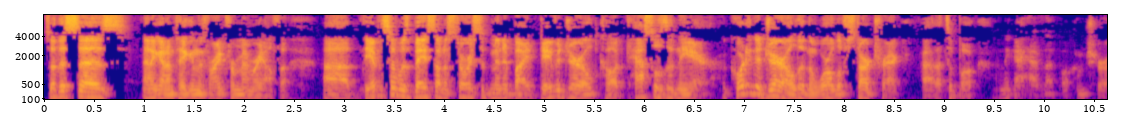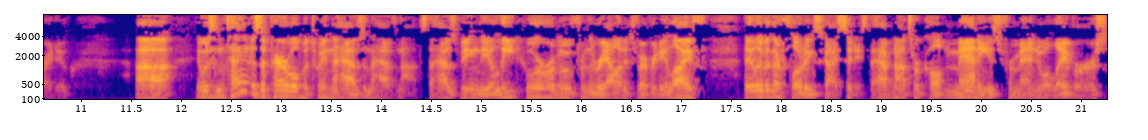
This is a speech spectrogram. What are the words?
so this says, and again, I'm taking this right from Memory Alpha. Uh, the episode was based on a story submitted by David Gerrold called Castles in the Air. According to Gerrold, in the world of Star Trek, uh, that's a book. I think I have that book. I'm sure I do. Uh, it was intended as a parable between the haves and the have-nots. The haves being the elite who are removed from the realities of everyday life. They live in their floating sky cities. The have-nots were called mannies for manual laborers,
